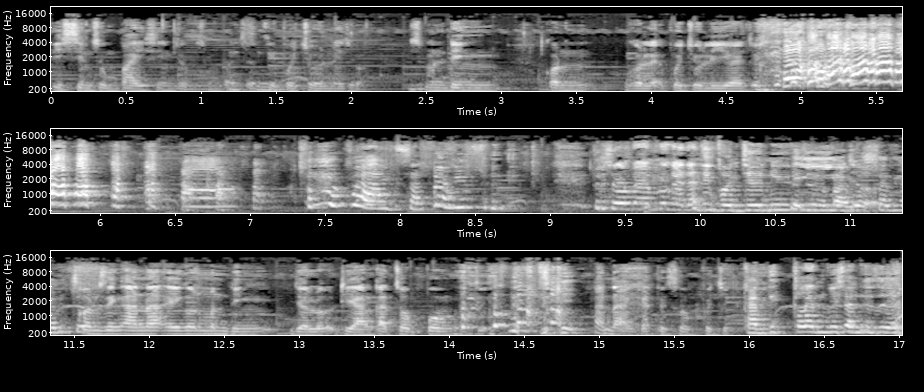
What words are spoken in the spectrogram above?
Isin sumpah isin cok sumpah cok di bojone cok. Mending kon golek bojo liya bangsat terus apa gak ada tipe jenis Iya bangsat cok. Kon sing anake kon mending jaluk diangkat sopong. Cok. Anak angkat sopo cok. ganti klan bisa gitu ya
